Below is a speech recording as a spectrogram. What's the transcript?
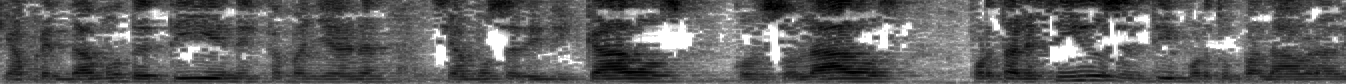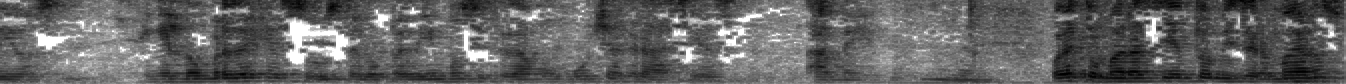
que aprendamos de ti en esta mañana, seamos edificados, consolados, fortalecidos en ti por tu palabra, Dios. En el nombre de Jesús te lo pedimos y te damos muchas gracias. Amén. Pueden tomar asiento, mis hermanos.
